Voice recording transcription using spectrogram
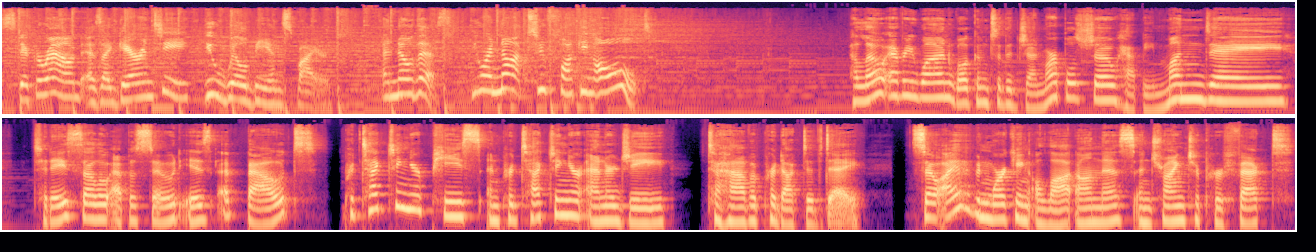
stick around as I guarantee you will be inspired. And know this you are not too fucking old. Hello, everyone. Welcome to the Jen Marples Show. Happy Monday. Today's solo episode is about protecting your peace and protecting your energy to have a productive day. So I have been working a lot on this and trying to perfect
